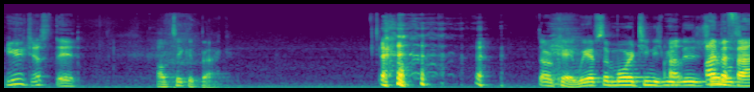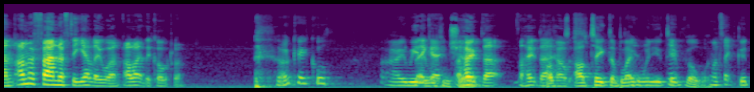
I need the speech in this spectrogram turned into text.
You just did. I'll take it back. okay, we have some more Teenage Mutant Ninja I, I'm a fan. I'm a fan of the yellow one. I like the gold one. Okay, cool. I mean, we can I share. hope that. I hope that I'll, helps. I'll take the black one. You take Yeah, the gold one. we'll take- Good.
